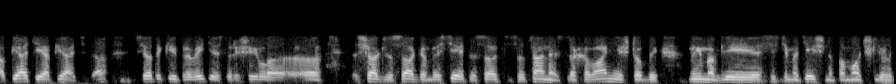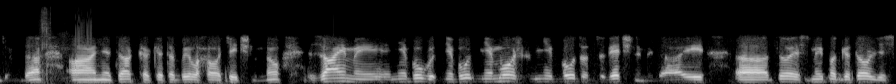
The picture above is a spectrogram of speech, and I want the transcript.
опять и опять. Да? Все-таки правительство решило э, шаг за шагом вести это социальное страхование, чтобы мы могли систематично помочь людям, да? а не так, как это было хаотично. Но займы не будут, не будут, не мож, не будут вечными. Да? И, э, то есть мы подготовились,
